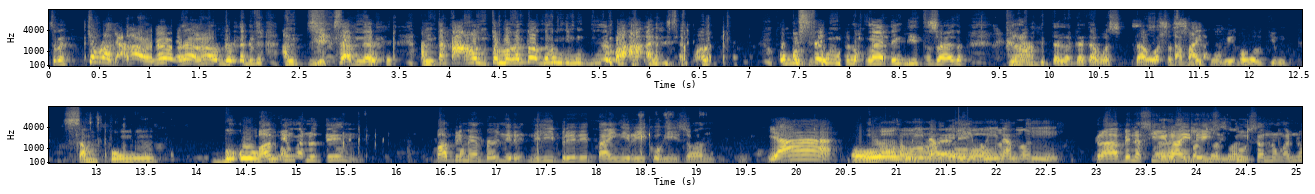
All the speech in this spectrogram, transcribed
So, ang sabi na, ang takakang to mga to, no, hindi hindi na maaalis. Ubus na yung manok natin dito sa ano. Grabe talaga. That was that was a sight to behold. Yung sampung buong Bob, yung ano din. Bob, remember, nil- nilibre rin tayo ni Rico Hizon. Yeah. Oh, Sa Winam. Key, Winam. Key. Grabe, nasira yung Lazy. Susan nung ano.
